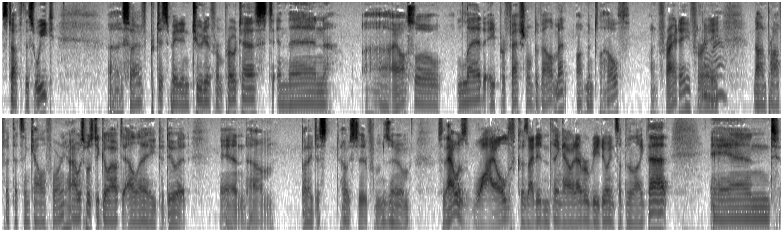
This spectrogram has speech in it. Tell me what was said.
stuff this week. Uh, so I've participated in two different protests, and then uh, I also led a professional development on mental health on Friday for Oh, a wow. nonprofit that's in California. I was supposed to go out to LA to do it, and um, but I just hosted it from Zoom. So that was wild because I didn't think I would ever be doing something like that. And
